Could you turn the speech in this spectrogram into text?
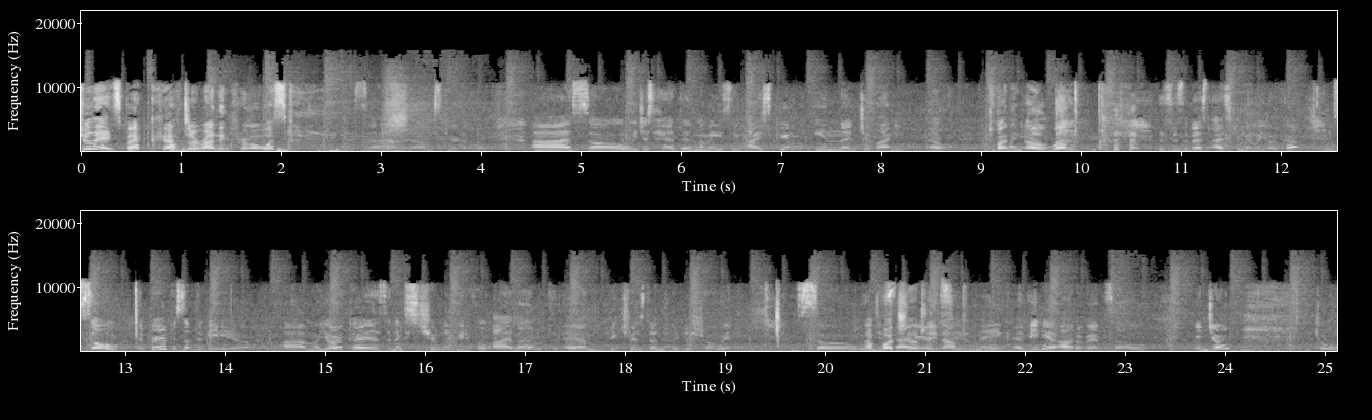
Julia is back after running from a wasp. Yes, uh, I'm scared of them. Uh, so we just had an amazing ice cream in uh, Giovanni L. Giovanni L. Dot. this is the best ice cream in Mallorca. So the purpose of the video. Uh, Mallorca is an extremely beautiful island and pictures don't really show it. So we Unfortunately decided not. to make a video out of it. So enjoy! Go.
